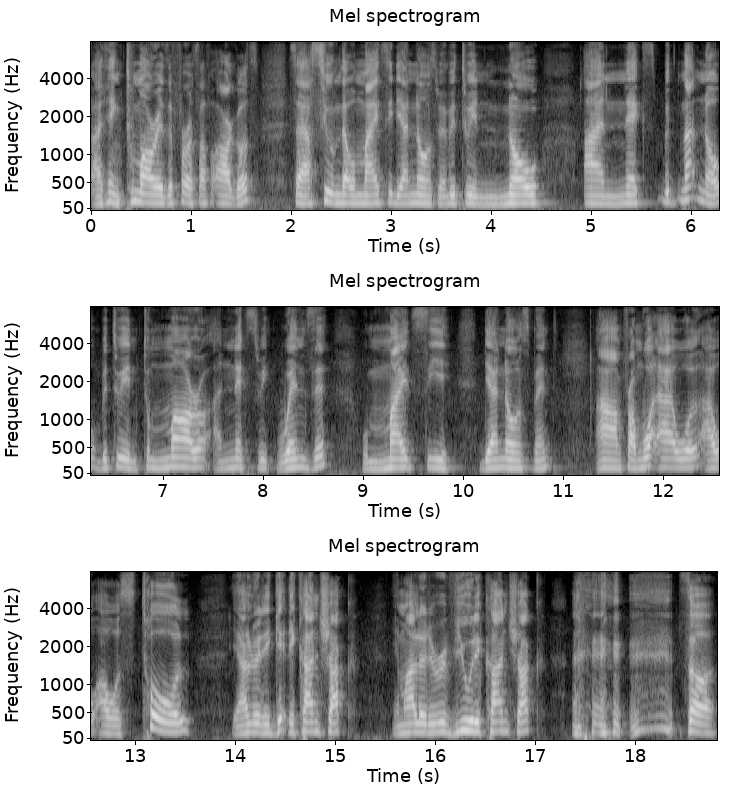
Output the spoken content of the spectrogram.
I think tomorrow is the 1st of August. So I assume that we might see the announcement between now and next, but not now, between tomorrow and next week, Wednesday, we might see the announcement. Um, from what I was, I, I was told, you already get the contract, you already review the contract. so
